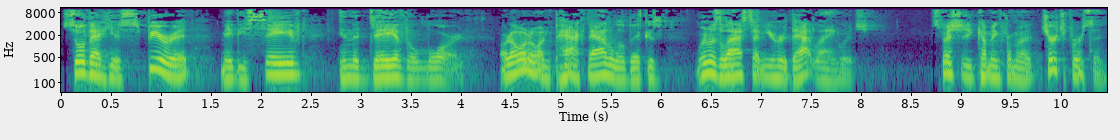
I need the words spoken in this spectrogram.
so that his spirit may be saved in the day of the Lord. Or I want to unpack that a little bit because when was the last time you heard that language? Especially coming from a church person.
